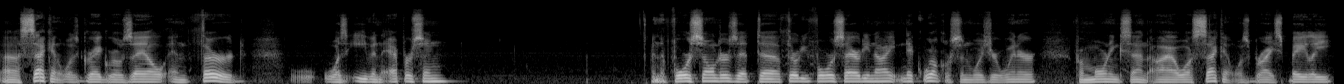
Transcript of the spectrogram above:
Uh, second was Greg Roselle, and third was Evan Epperson. In the four cylinders at uh, 34 Saturday night, Nick Wilkerson was your winner from Morning Sun, Iowa. Second was Bryce Bailey,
